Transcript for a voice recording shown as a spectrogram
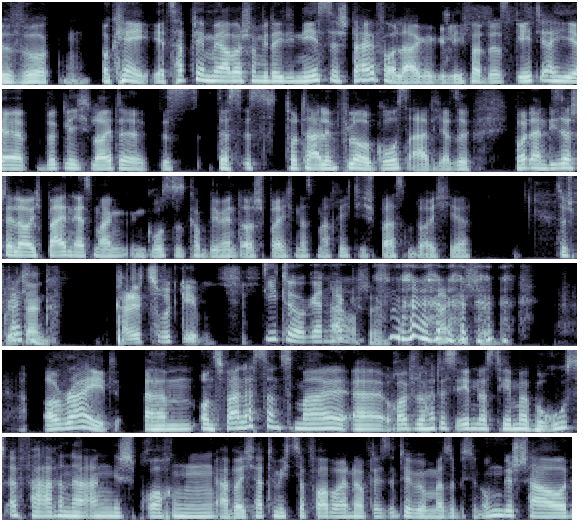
bewirken. Okay, jetzt habt ihr mir aber schon wieder die nächste Steilvorlage geliefert. Das geht ja hier wirklich, Leute, das, das ist total im Flow, großartig. Also ich wollte an dieser Stelle euch beiden erstmal ein, ein großes Kompliment aussprechen. Das macht richtig Spaß mit euch hier zu sprechen. Vielen Dank. Kann ich zurückgeben. Dito, genau. Dankeschön. Dankeschön. Alright. Ähm, und zwar lasst uns mal, äh, Rolf, du hattest eben das Thema Berufserfahrene angesprochen, aber ich hatte mich zur Vorbereitung auf das Interview mal so ein bisschen umgeschaut.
